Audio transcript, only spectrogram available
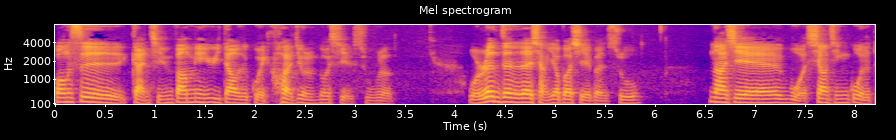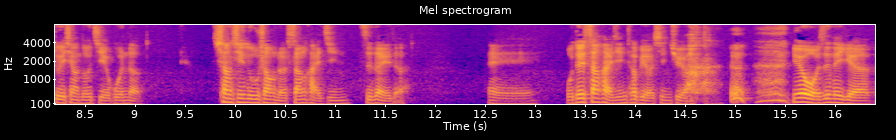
光是感情方面遇到的鬼怪就能够写书了。我认真的在想，要不要写一本书？那些我相亲过的对象都结婚了，相亲路上的《山海经》之类的，哎。我对《山海经》特别有兴趣啊，因为我是那个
